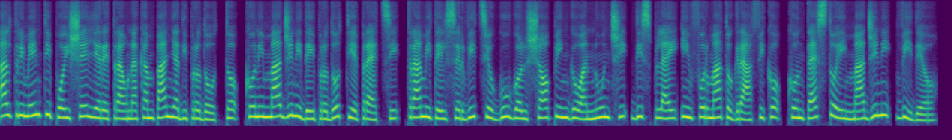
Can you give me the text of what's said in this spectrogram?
Altrimenti puoi scegliere tra una campagna di prodotto, con immagini dei prodotti e prezzi, tramite il servizio Google Shopping o annunci, display in formato grafico, con testo e immagini, video.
